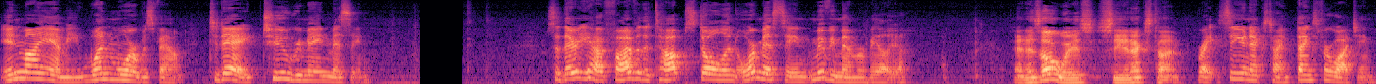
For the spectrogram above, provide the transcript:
in Miami, one more was found. Today, two remain missing. So there you have five of the top stolen or missing movie memorabilia. And as always, see you next time. Right. See you next time. Thanks for watching.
